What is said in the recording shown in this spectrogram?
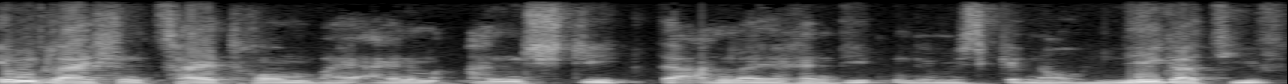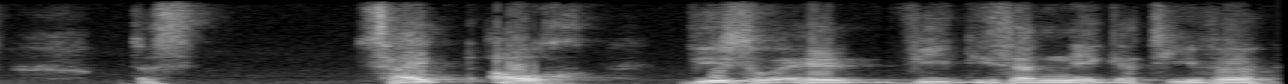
im gleichen Zeitraum bei einem Anstieg der Anleiherenditen, nämlich genau negativ. Das zeigt auch visuell, wie dieser negative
